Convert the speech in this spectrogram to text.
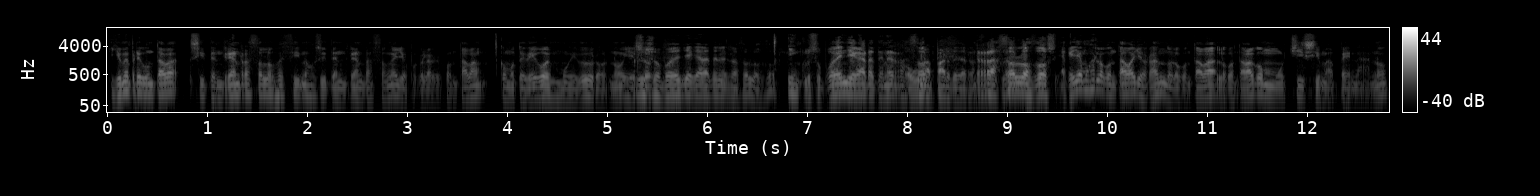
Y yo me preguntaba si tendrían razón los vecinos o si tendrían razón ellos, porque lo que contaban, como te digo, es muy duro, ¿no? Y Incluso eso pueden llegar a tener razón los dos. incluso pueden llegar a tener O razón, una parte de razón, claro. los dos. Y aquella mujer lo contaba llorando, lo contaba, lo contaba con muchísima pena, ¿no?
